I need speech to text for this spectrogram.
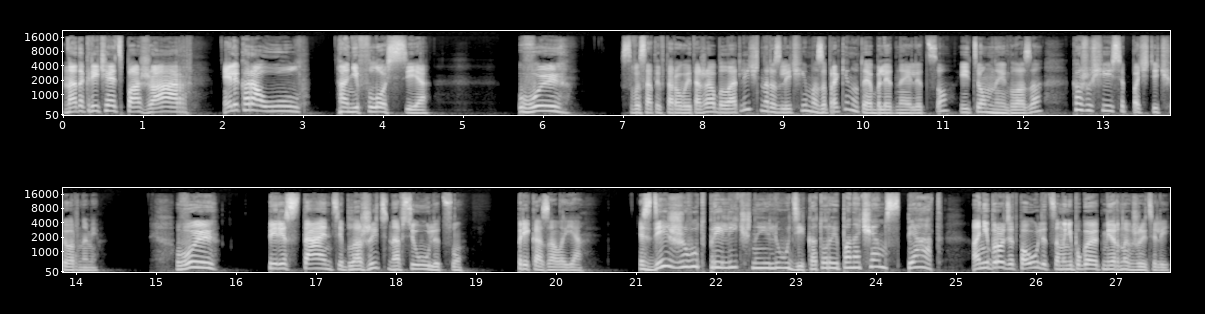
Надо кричать «пожар» или «караул», а не «флоссия». «Вы...» С высоты второго этажа было отлично различимо запрокинутое бледное лицо и темные глаза, кажущиеся почти черными. «Вы перестаньте блажить на всю улицу», — приказала я. Здесь живут приличные люди, которые по ночам спят. Они бродят по улицам и не пугают мирных жителей.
